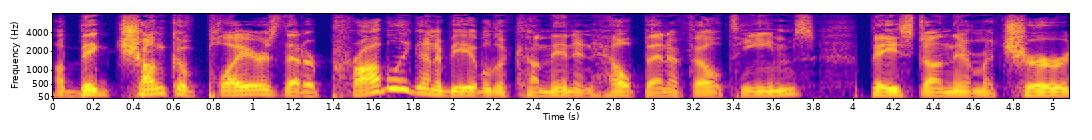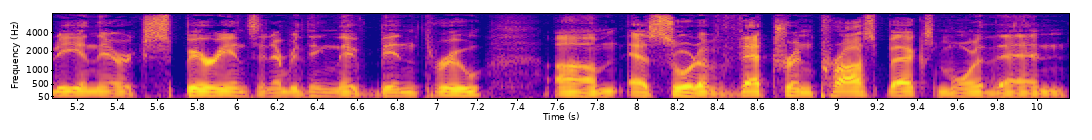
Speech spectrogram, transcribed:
a big chunk of players that are probably going to be able to come in and help NFL teams based on their maturity and their experience and everything they've been through um, as sort of veteran prospects more than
